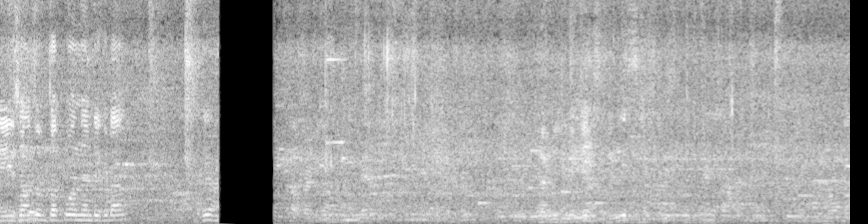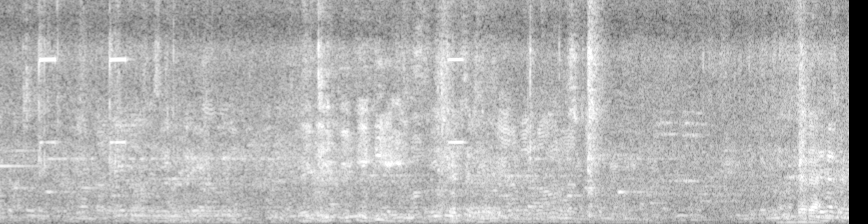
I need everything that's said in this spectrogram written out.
ఈ సంవత్సరం తక్కువ ఉందండి ఇక్కడ. Yeah.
